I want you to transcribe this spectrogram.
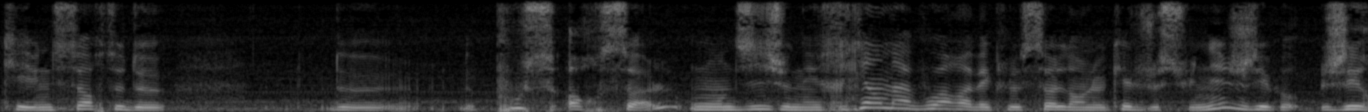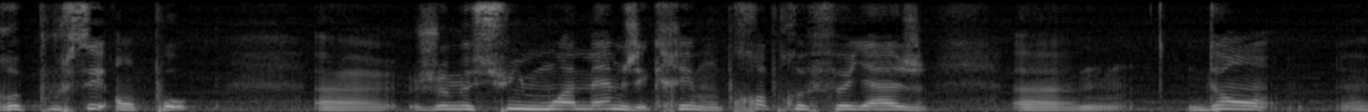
qui est une sorte de, de, de pousse hors sol, où on dit je n'ai rien à voir avec le sol dans lequel je suis né, j'ai- repoussé en pot. Euh, je me suis moi-même, j'ai créé mon propre feuillage euh, dans euh,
